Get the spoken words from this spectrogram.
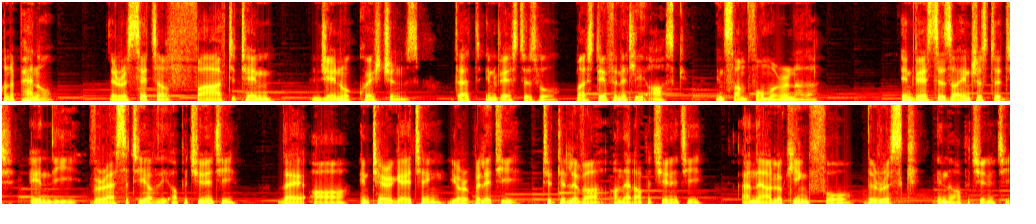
on a panel, there are a set of five to ten general questions that investors will most definitely ask in some form or another. Investors are interested in the veracity of the opportunity. They are interrogating your ability to deliver on that opportunity, and they are looking for the risk in the opportunity.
